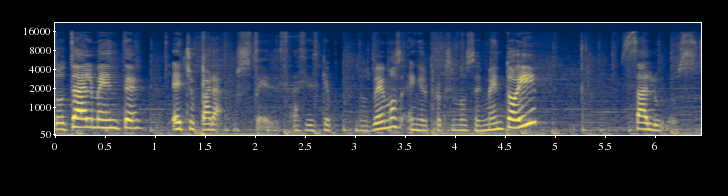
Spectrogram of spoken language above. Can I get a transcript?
totalmente hecho para ustedes. Así es que nos vemos en el próximo segmento y saludos.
